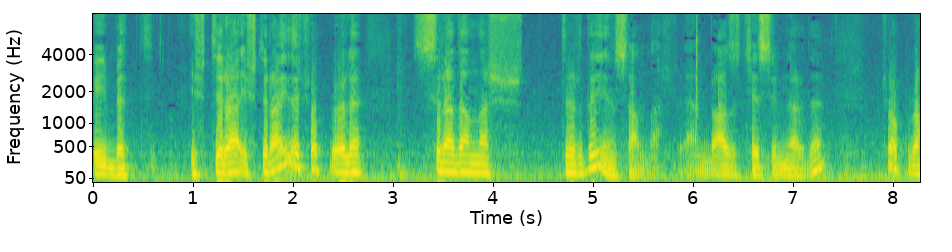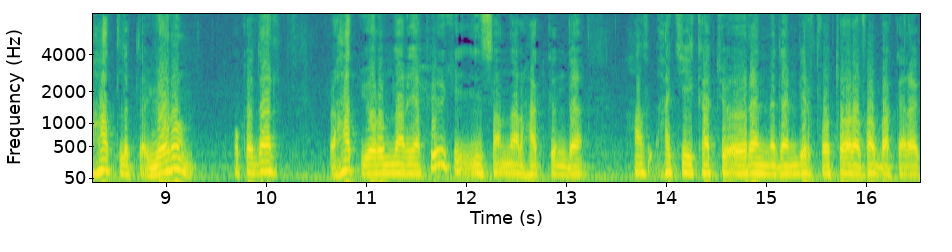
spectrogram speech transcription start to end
gıybet, iftira, iftirayı da çok böyle sıradanlaştırdı insanlar. Yani bazı kesimlerde çok rahatlıkla yorum o kadar rahat yorumlar yapıyor ki insanlar hakkında ha- hakikati öğrenmeden bir fotoğrafa bakarak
